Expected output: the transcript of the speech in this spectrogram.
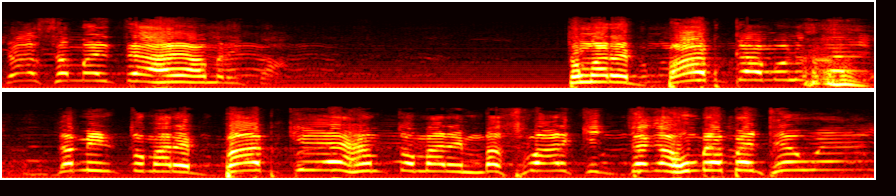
کیا سمجھتے ہیں امریکہ؟ تمہارے باپ کا ملک ہے۔ زمین تمہارے باپ کی ہے، ہم تمہارے مسواڑ کی جگہوں میں بیٹھے ہوئے ہیں۔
